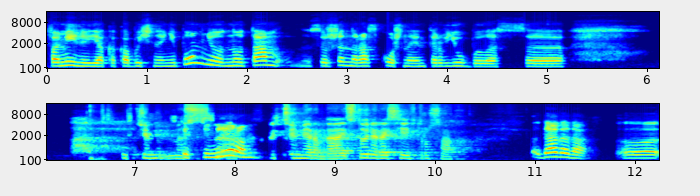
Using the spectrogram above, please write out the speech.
фамилии я, как обычно, не помню, но там совершенно роскошное интервью было с, с, костюм, с костюмером. С, костюмером, да, история России в трусах. Да-да-да. Э,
